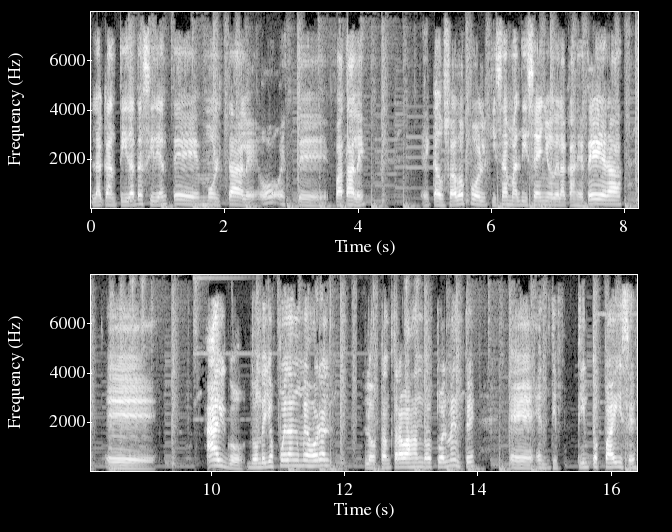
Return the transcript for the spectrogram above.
la cantidad de accidentes mortales o este, fatales eh, causados por quizás mal diseño de la carretera, eh, algo donde ellos puedan mejorar, lo están trabajando actualmente en distintos países.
